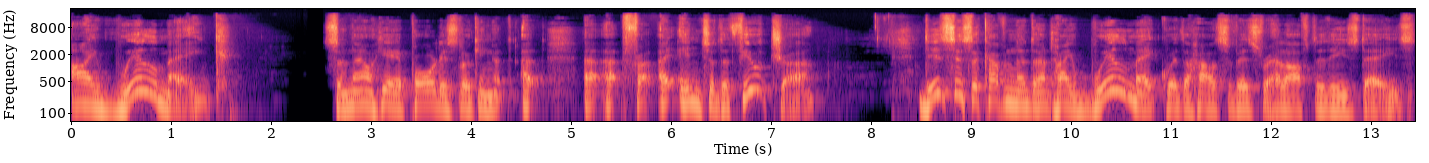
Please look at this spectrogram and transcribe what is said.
I will make so now here Paul is looking at, at, at, at, uh, into the future. This is the covenant that I will make with the house of Israel after these days.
